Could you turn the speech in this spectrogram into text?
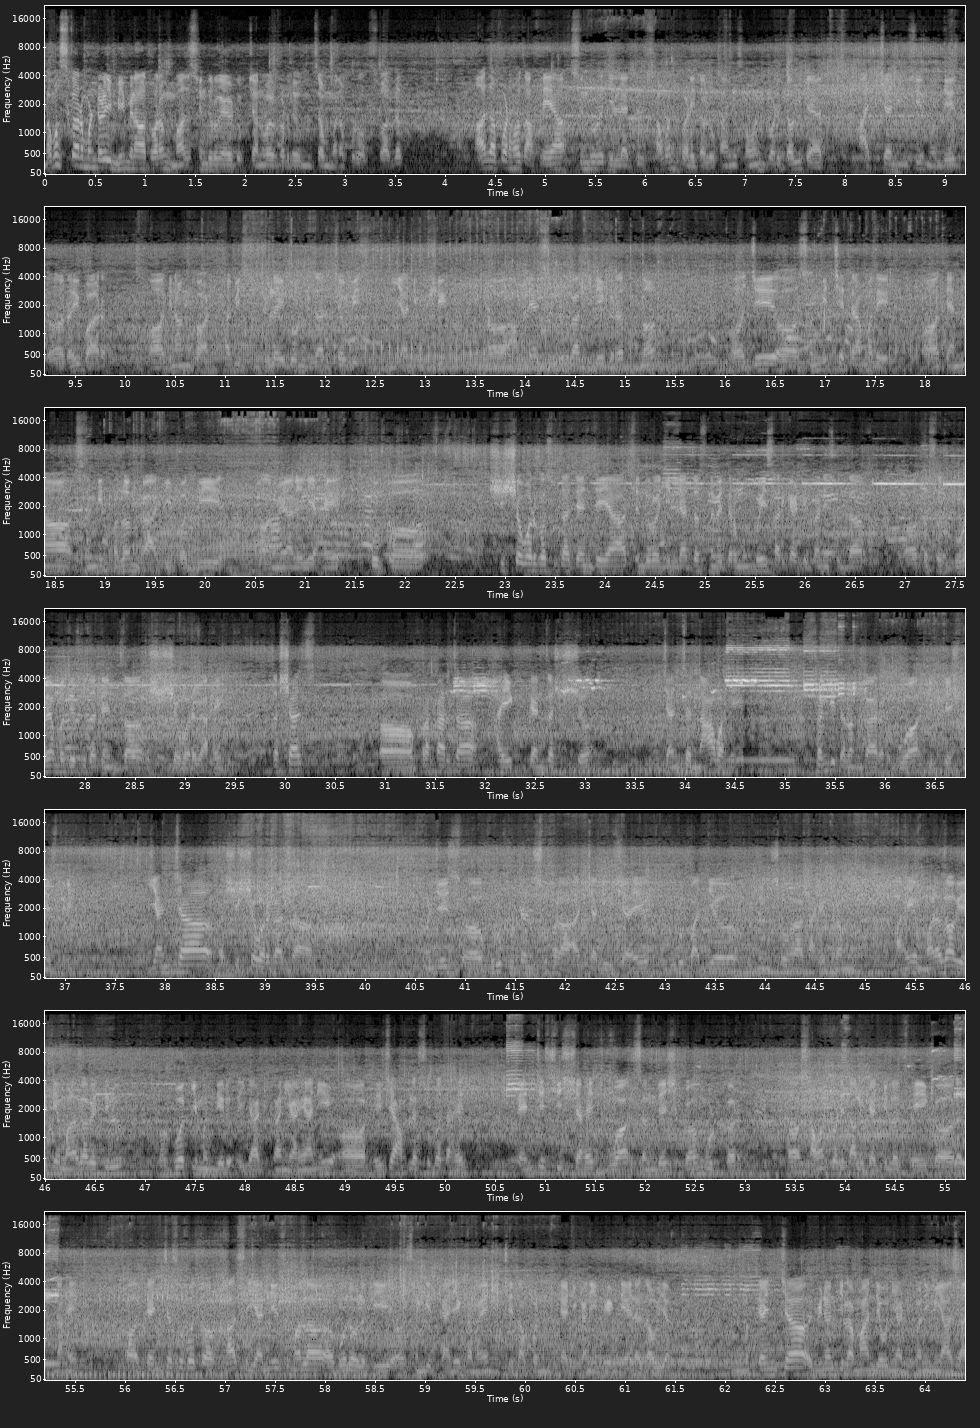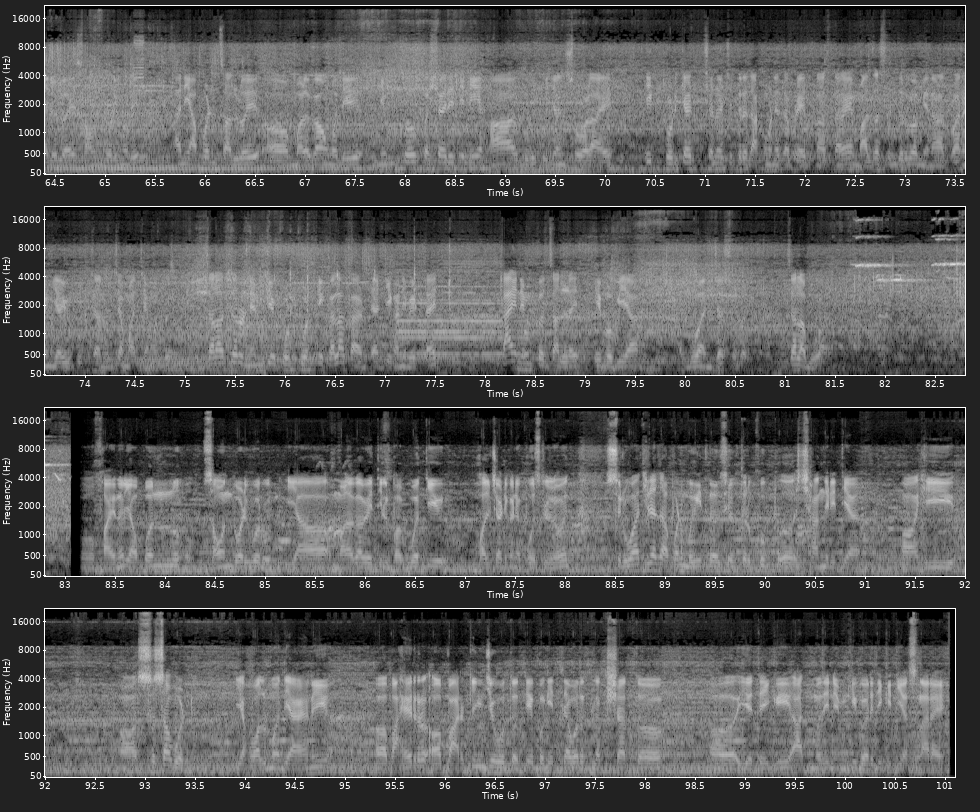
नमस्कार मंडळी मी मिनाथ वारंग. माझं सिंधुदुर्ग यूट्यूब चॅनलवर करतो तुमचं मनपूर्वक स्वागत. आज आपण आहोत आपल्या या सिंधुदुर्ग जिल्ह्यातील सावंतवाडी तालुका आणि सावंतवाडी तालुक्यात. आजच्या दिवशी म्हणजे रविवार दिनांक अठ्ठावीस जुलै दोन हजार चोवीस. या दिवशी आपल्या सिंधुदुर्गातील एक रत्न जे संगीत क्षेत्रामध्ये त्यांना संगीत अलंकार ही पदवी मिळालेली आहे. खूप शिष्यवर्गसुद्धा त्यांचे या सिंधुदुर्ग जिल्ह्यातच नव्हे तर मुंबईसारख्या ठिकाणीसुद्धा तसंच गोव्यामध्ये सुद्धा त्यांचा शिष्यवर्ग आहे. तशाच प्रकारचा हा एक त्यांचा शिष्य ज्यांचं नाव आहे संगीत अलंकार बुवा दिप्तेश मेस्त्री. यांच्या शिष्यवर्गाचा म्हणजेच गुरुपूजन सोहळा आजच्या दिवशी आहे. गुरुपाद्य पूजन सोहळा कार्यक्रम आहे मळगाव येथे. मळगाव येथील भगवती मंदिर या ठिकाणी आहे आणि हे जे आपल्यासोबत आहेत त्यांचे शिष्य आहेत बुवा संदेश कहमुटकर सावंतवाडी तालुक्यातीलच हे एक रत्न आहे. त्यांच्यासोबत खास यांनीच मला बोलवलं की संगीत कार्यक्रम आहे. निश्चित आपण त्या ठिकाणी भेट द्यायला जाऊया. त्यांच्या विनंतीला मान देऊन या ठिकाणी मी आज आलेलो आहे सावंतवाडीमध्ये. आणि आपण चाललो आहे मळगावमध्ये. नेमकं कशा रीतीने हा गुरुपूजन सोहळा आहे एक थोडक्यात क्षणचित्र दाखवण्याचा प्रयत्न असणार आहे. माझा संदर्भ मेनाथ वारंग या यूट्यूब चॅनलच्या माध्यमातून. चला तर नेमके कोणकोणते कलाकार त्या ठिकाणी भेटत आहेत काय नेमकं चाललं आहे हे बघूया बुवांच्यासोबत चला बुवा. हो, फायनली आपण सावंतवाडीवरून या मळगाव येथील भगवती हॉलच्या ठिकाणी पोहोचलेलो आहोत. सुरुवातीलाच आपण बघितलं असेल तर खूप छानरित्या ही सजावट या हॉलमध्ये आहे. आणि बाहेर पार्किंग जे होतं ते बघितल्यावरच लक्षात येते की आतमध्ये नेमकी गर्दी किती असणार आहे.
